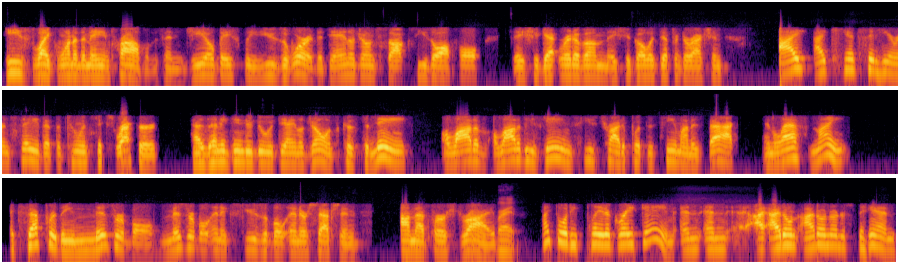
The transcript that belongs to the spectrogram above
he's like one of the main problems. And Gio basically used the word that Daniel Jones sucks. He's awful. They should get rid of him. They should go a different direction. I I can't sit here and say that the two and six record has anything to do with Daniel Jones because to me, a lot of a lot of these games he's tried to put the team on his back. And last night, except for the miserable, miserable, inexcusable interception on that first drive, Right. I thought he played a great game, and and I, I don't I don't understand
